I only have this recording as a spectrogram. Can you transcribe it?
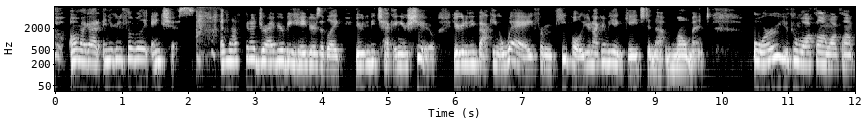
oh my God. And you're going to feel really anxious. and that's going to drive your behaviors of like, you're going to be checking your shoe. You're going to be backing away from people. You're not going to be engaged in that moment. Or you can walk along, walk along,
